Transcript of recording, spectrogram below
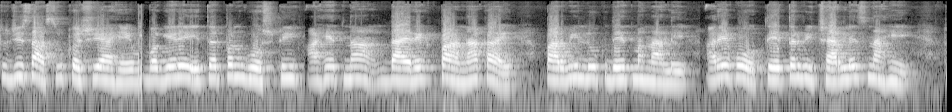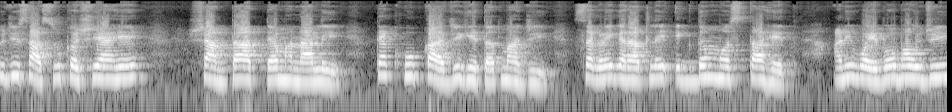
तुझी सासू कशी आहे? वगैरे इतर पण गोष्टी आहेत ना? डायरेक्ट पाळणा काय? पारवी लुक देत म्हणाले. अरे हो ते तर विचारलेच नाही. तुझी सासू कशी आहे? शांता आत्या म्हणाले. त्या खूप काळजी घेतात माझी. सगळे घरातले एकदम मस्त आहेत. आणि वैभव भाऊजी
